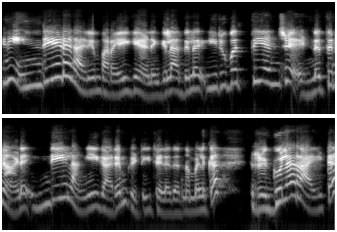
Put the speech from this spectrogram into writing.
ഇനി ഇന്ത്യയുടെ കാര്യം പറയുകയാണെങ്കിൽ അതിൽ ഇരുപത്തിയഞ്ച് എണ്ണത്തിനാണ് ഇന്ത്യയിൽ അംഗീകാരം കിട്ടിയിട്ടുള്ളത്. നമ്മൾക്ക് റെഗുലർ ആയിട്ട്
